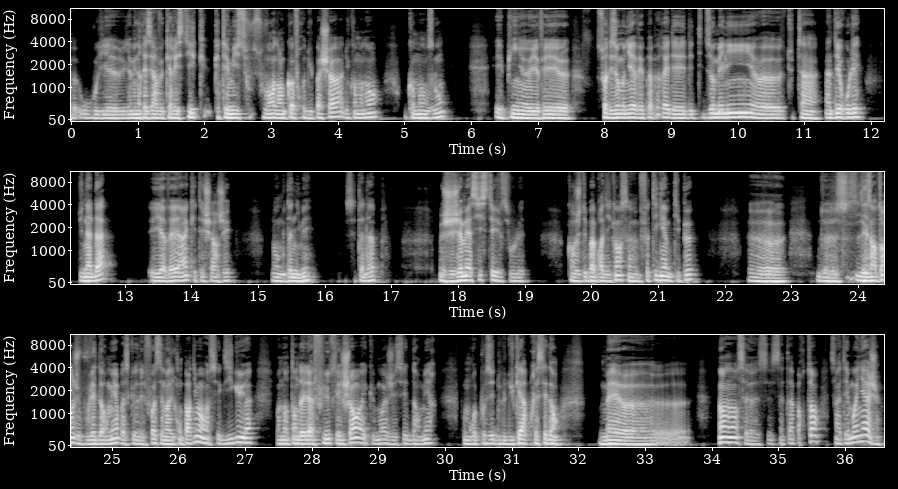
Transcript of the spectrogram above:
où il y avait une réserve eucharistique qui était mise souvent dans le coffre du pacha, du commandant, du commandant second. Et puis, il y avait soit des aumôniers avaient préparé des, petites homélies, euh, tout un, déroulé d'une ADAP, et il y avait un qui était chargé donc d'animer cette ADAP. Mais j'ai jamais assisté, si vous voulez. Quand j'étais pas pratiquant, ça me fatiguait un petit peu. Euh, de les entendre, je voulais dormir parce que des fois c'est dans les compartiments, hein, c'est exigu. Hein. On entendait la flûte, les chants, et que moi j'essayais de dormir pour me reposer du, quart précédent. Mais euh, non, non, c'est important, c'est un témoignage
